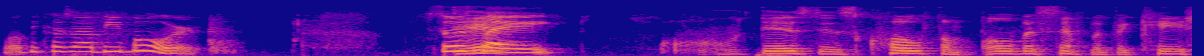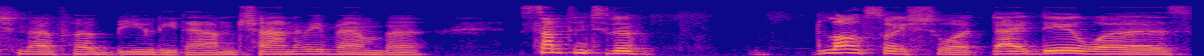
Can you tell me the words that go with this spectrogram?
Well, because I'll be bored. So it's Yeah. like There's this quote from Oversimplification of Her Beauty that I'm trying to remember. Something to the. Long story short, the idea was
